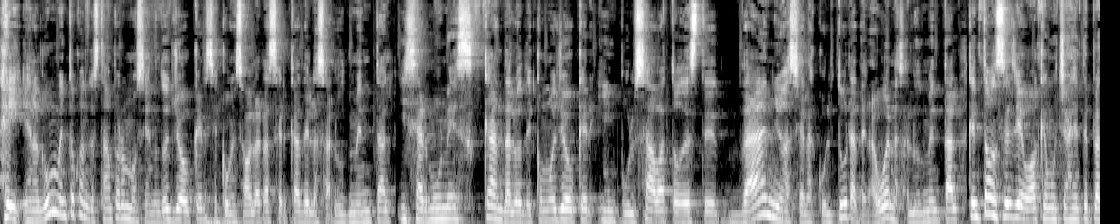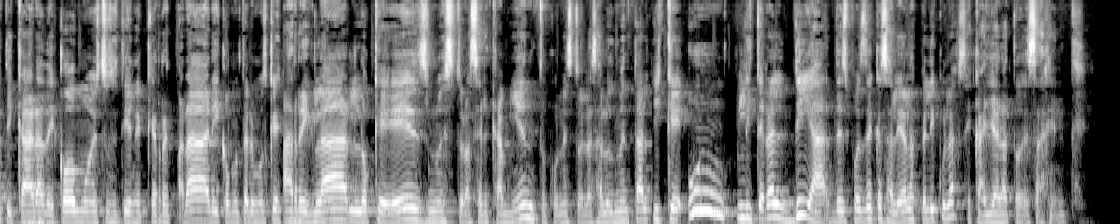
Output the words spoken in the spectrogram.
Hey, en algún momento cuando estaban promocionando Joker se comenzó a hablar acerca de la salud mental y se armó un escándalo de cómo Joker impulsaba todo este daño hacia la cultura de la buena salud mental, que entonces llevó a que mucha gente platicara de cómo esto se tiene que reparar y cómo tenemos que arreglar lo que es nuestro acercamiento con esto de la salud mental y que un literal día después de que saliera la película se callara toda esa gente.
